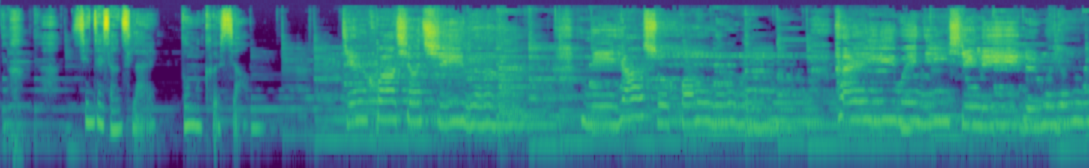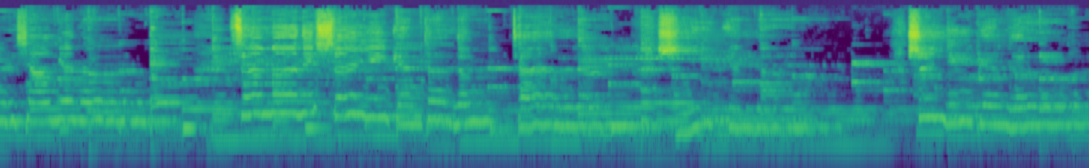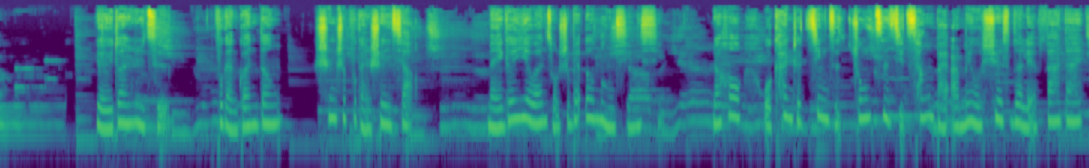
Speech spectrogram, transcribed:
现在想起来，多么可笑！电话响起了，你要说话了，还以为你心里对我有想念了，怎么你声音变得冷淡了？是你变了，是你变了。有一段日子，不敢关灯，甚至不敢睡觉。每一个夜晚总是被噩梦惊醒，然后我看着镜子中自己苍白而没有血色的脸发呆。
